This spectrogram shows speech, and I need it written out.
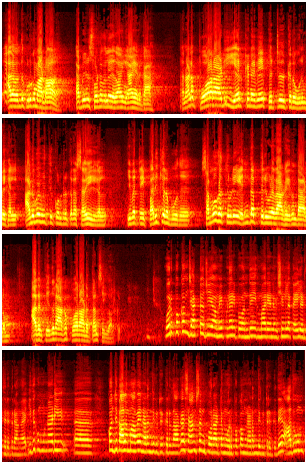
அதை வந்து கொடுக்க மாட்டோம் அப்படின்னு சொல்கிறதுல ஏதாவது நியாயம் இருக்கா? அதனால் போராடி ஏற்கனவே பெற்றிருக்கிற உரிமைகள் அனுபவித்து கொண்டிருக்கிற சலுகைகள் இவற்றை பறிக்கிற போது சமூகத்தினுடைய எந்த பிரிவினராக இருந்தாலும் அதற்கு எதிராக போராடத்தான் செய்வார்கள். ஒரு பக்கம் ஜாக்டோஜி அமைப்பினர் இப்போ வந்து இது மாதிரியான விஷயங்களை கையில் எடுத்திருக்கிறாங்க. இதுக்கு முன்னாடி கொஞ்சம் கொஞ்ச காலமாகவே நடந்துகிட்டு இருக்கிறதாக சாம்சங் போராட்டம் ஒரு பக்கம் நடந்துகிட்டு இருக்குது. அதுவும்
